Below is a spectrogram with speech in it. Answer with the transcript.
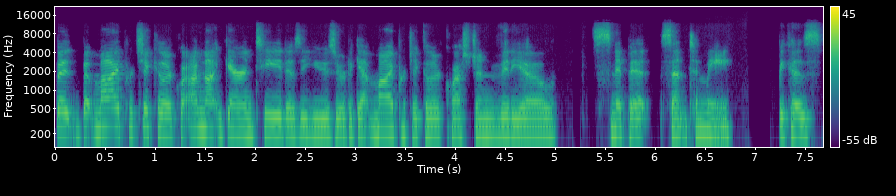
but but my particular i'm not guaranteed as a user to get my particular question video snippet sent to me because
